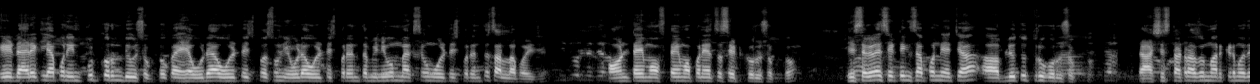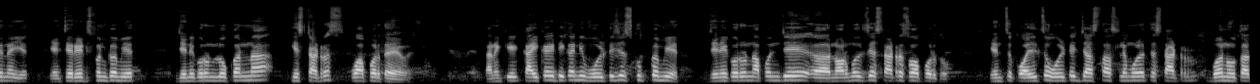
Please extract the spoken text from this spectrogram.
हे डायरेक्टली आपण इनपुट करून देऊ शकतो का? एवढ्या व्होल्टेजपासून एवढ्या व्होल्टेज पर्यंत मिनिमम मॅक्सिमम व्होल्टेज पर्यंत चालला पाहिजे. ऑन टाइम ऑफ टाइम आपण याचं सेट करू शकतो. हे सगळ्या सेटिंग्स आपण याच्या ब्लूटूथ थ्रू करू शकतो. तर असे स्टार्टर अजून मार्केटमध्ये नाही आहेत. यांचे रेट्स पण कमी आहेत. जेणेकरून लोकांना हे स्टार्टर्स वापरता यावे. कारण की काही काही ठिकाणी व्होल्टेजेस खूप कमी आहेत. जेणेकरून आपण जे नॉर्मल जे स्टार्टर्स वापरतो यांचं कॉईलचं व्होल्टेज जास्त असल्यामुळे ते स्टार्टर बंद होतात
